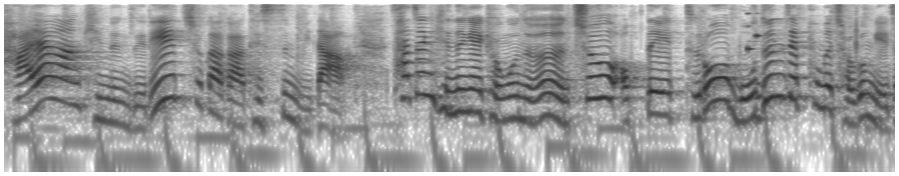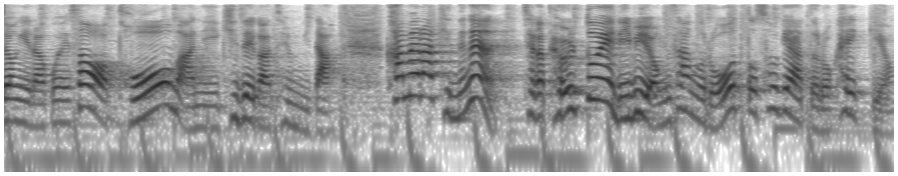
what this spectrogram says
다양한 기능들이 추가가 됐습니다. 사진 기능의 경우는 추후 업데이트로 모든 제품에 적용 예정이라고 해서 더 많이 기대가 됩니다. 카메라 기능은 제가 별도의 리뷰 영상으로 또 소개하도록 할게요.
